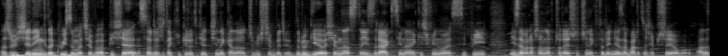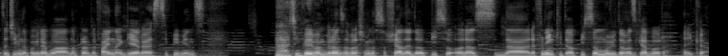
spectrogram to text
Oczywiście link do quizu macie w opisie. Sorry, że taki krótki odcinek, ale oczywiście będzie drugi o 18 z reakcji na jakieś filmy SCP. I zapraszam na wczorajszy odcinek, który nie za bardzo się przyjął, ale to dziwne, bo gra była naprawdę fajna, giera SCP, więc dziękuję wam gorąco, zapraszam na sociale do opisu oraz na reflinki do opisu. Mówił do was Gabor. Hejka.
